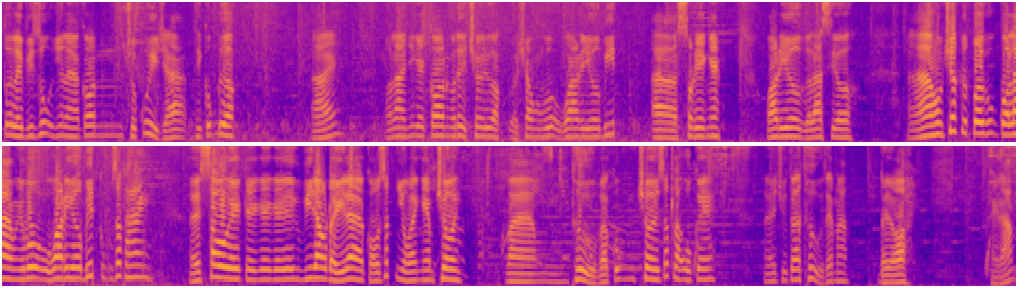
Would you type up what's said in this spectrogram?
Tôi lấy ví dụ như là con chúa quỷ chẳng hạn Thì cũng được. Đấy. Nó là những cái con có thể chơi được Ở trong bộ Warrior Beat À sorry anh em Warrior Glacier. À hôm trước tôi cũng có làm cái bộ Warrior Beat cũng rất hay. Đấy sau cái, cái cái cái video đấy là có rất nhiều anh em chơi Và thử và cũng chơi rất là ok. Đấy chúng ta thử xem nào. Đây rồi. Hay lắm.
